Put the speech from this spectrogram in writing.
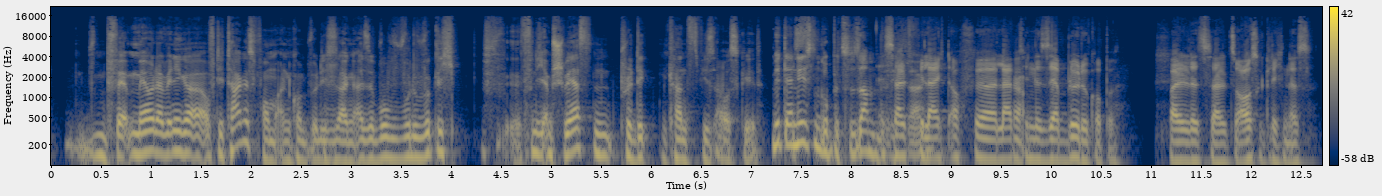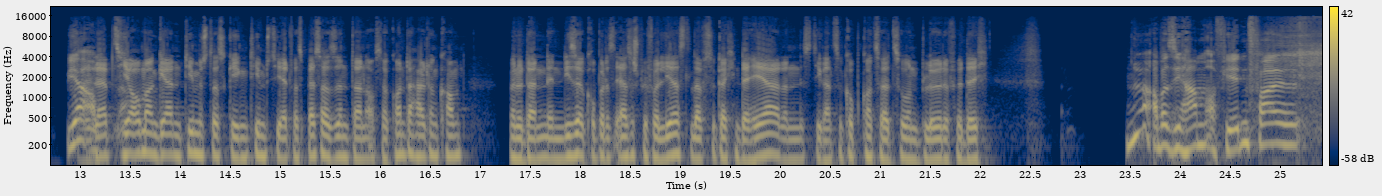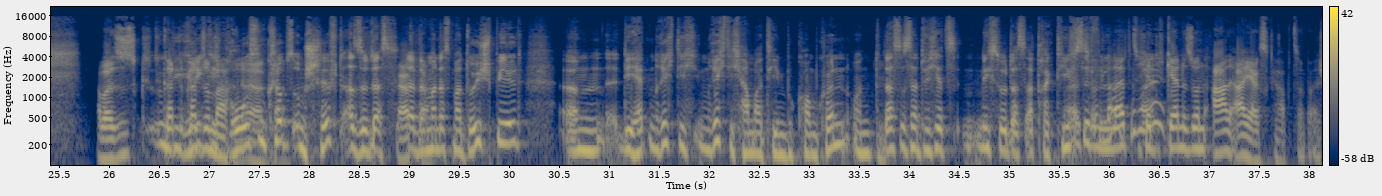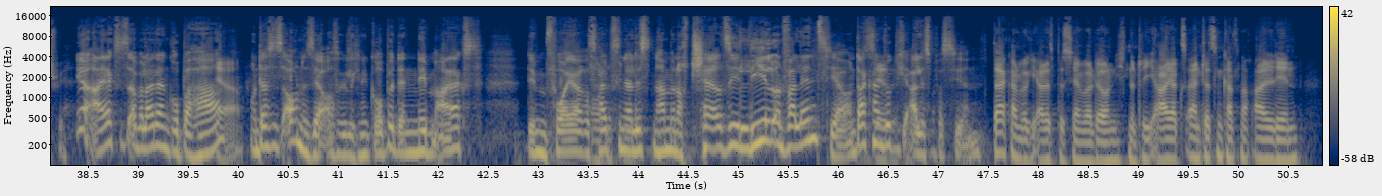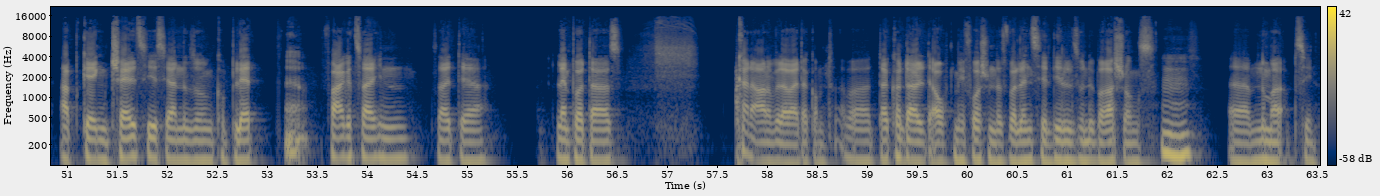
mehr oder weniger auf die Tagesform ankommt, würde ich Mhm. sagen. Also wo, wo du wirklich, finde ich, am schwersten predikten kannst, wie es ausgeht. Mit der nächsten Gruppe zusammen. Ist halt sagen. vielleicht auch für Leipzig Ja. eine sehr blöde Gruppe, weil das halt so ausgeglichen ist. ja, Weil auch, Leipzig auch mal gerne ein Team ist, das gegen Teams, die etwas besser sind, dann aus der Konterhaltung kommt. Wenn du dann in dieser Gruppe das erste Spiel verlierst, läufst du gleich hinterher, dann ist die ganze Gruppenkonstellation blöde für dich. ja, aber sie haben auf jeden Fall Aber es ist, die könnte, könnte so richtig machen. großen ja. Clubs umschifft. Also das, Ja, äh, wenn man das mal durchspielt, ähm, die hätten richtig ein richtig Hammer-Team bekommen können. Und das ist natürlich jetzt nicht so das attraktivste Also vielleicht. Leipzig hätte ich gerne so ein A- Ajax gehabt zum Beispiel. ja, Ajax ist aber leider in Gruppe H. Ja. Und das ist auch eine sehr ausgeglichene Gruppe, denn neben Ajax, dem Vorjahres-Halbfinalisten, haben wir noch Chelsea, Lille und Valencia. Und da kann Sehr, wirklich alles passieren. Da kann wirklich alles passieren, weil du auch nicht natürlich Ajax einschätzen kannst nach all den Abgängen. Chelsea ist ja so ein komplett Ja. Fragezeichen, seit der Lampard da ist. Keine Ahnung, wer da weiterkommt. Aber da könnte halt auch mir vorstellen, dass Valencia Lille so eine Überraschungsnummer Mhm. abziehen.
